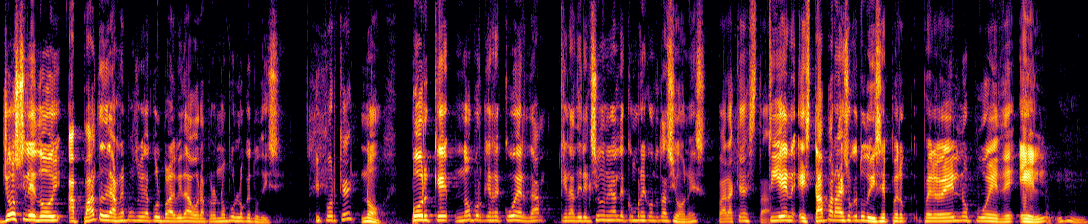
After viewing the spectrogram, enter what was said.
yo sí le doy, aparte de la responsabilidad culpa la vida ahora, pero no por lo que tú dices. ¿Y por qué? No, porque, no porque recuerda que la Dirección General de Compras y Contrataciones ¿Para qué está? tiene, está para eso que tú dices, pero, pero él no puede, él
